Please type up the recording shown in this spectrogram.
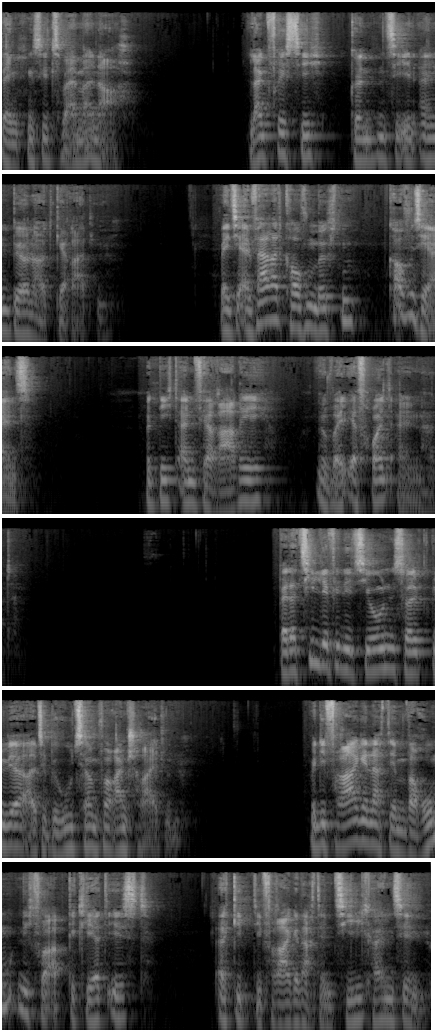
denken Sie zweimal nach. Langfristig könnten Sie in einen Burnout geraten. Wenn Sie ein Fahrrad kaufen möchten, kaufen Sie eins. Und nicht einen Ferrari, nur weil Ihr Freund einen hat. Bei der Zieldefinition sollten wir also behutsam voranschreiten. Wenn die Frage nach dem Warum nicht vorab geklärt ist, ergibt die Frage nach dem Ziel keinen Sinn.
